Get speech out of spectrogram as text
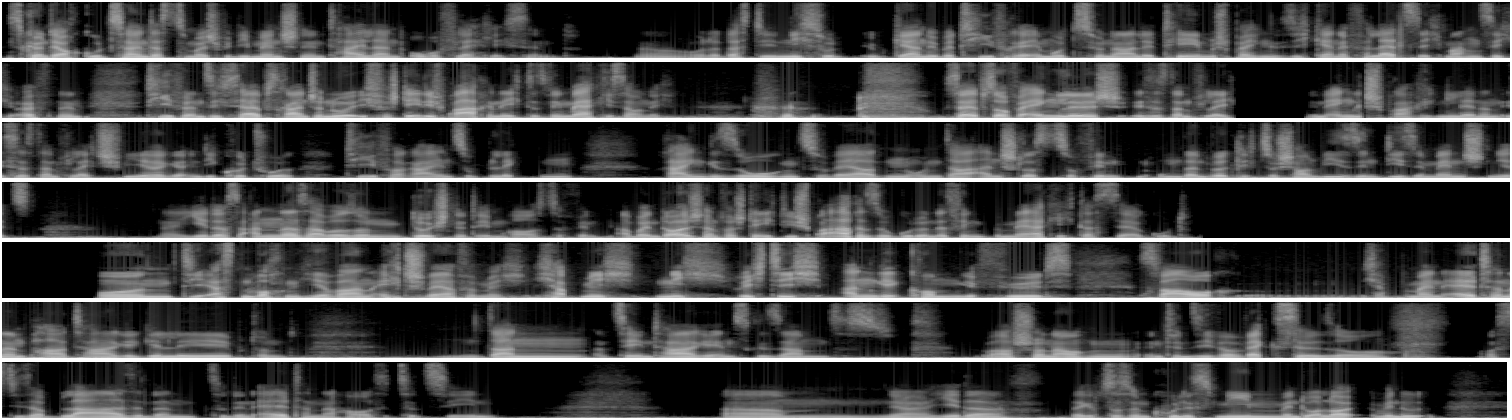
Es könnte auch gut sein, dass zum Beispiel die Menschen in Thailand oberflächlich sind. Ja, oder dass die nicht so gerne über tiefere emotionale Themen sprechen, sich gerne verletzlich machen, sich öffnen, tiefer in sich selbst reinschauen. Nur ich verstehe die Sprache nicht, deswegen merke ich es auch nicht. selbst auf Englisch ist es dann vielleicht, in englischsprachigen Ländern ist es dann vielleicht schwieriger, in die Kultur tiefer reinzublicken, reingesogen zu werden und da Anschluss zu finden, um dann wirklich zu schauen, wie sind diese Menschen jetzt Ne, jeder ist anders, aber so einen Durchschnitt eben rauszufinden. Aber in Deutschland verstehe ich die Sprache so gut und deswegen bemerke ich das sehr gut. Und die ersten Wochen hier waren echt schwer für mich. Ich habe mich nicht richtig angekommen gefühlt. Es war auch, ich habe bei meinen Eltern ein paar Tage gelebt und dann zehn Tage insgesamt. Das war schon auch ein intensiver Wechsel so, aus dieser Blase dann zu den Eltern nach Hause zu ziehen. Ähm, ja, jeder, da gibt es so ein cooles Meme, wenn du, wenn du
